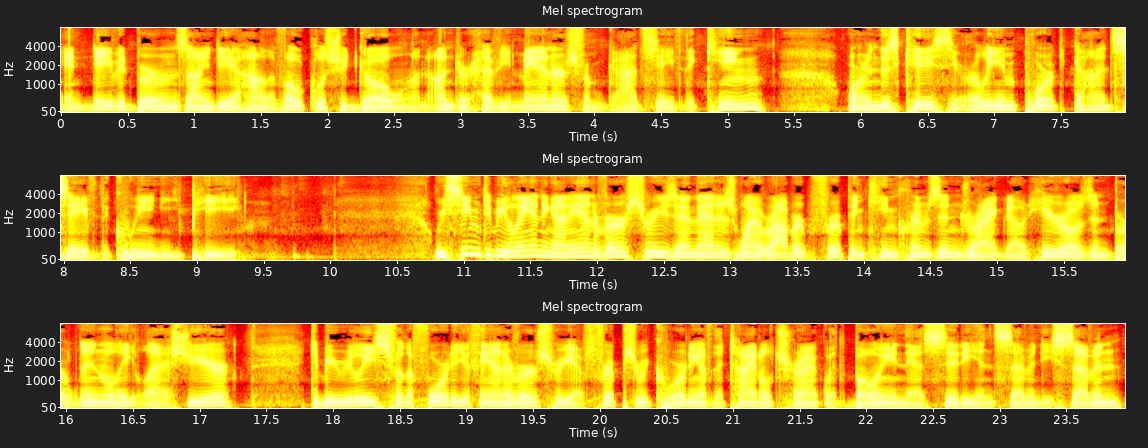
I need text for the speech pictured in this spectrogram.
and David Byrne's idea how the vocals should go on Under Heavy Manners from God Save the King, or in this case, the early import God Save the Queen EP. We seem to be landing on anniversaries, and that is why Robert Fripp and King Crimson dragged out Heroes in Berlin late last year to be released for the 40th anniversary of Fripp's recording of the title track with Bowie in that city in 77.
